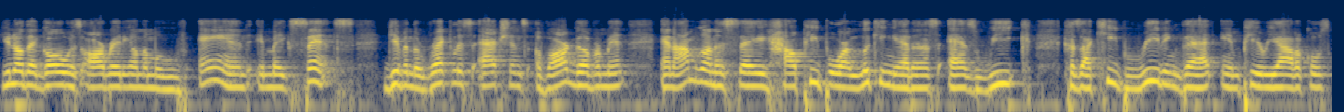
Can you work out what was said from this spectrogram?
you know that gold is already on the move and it makes sense given the reckless actions of our government. And I'm going to say how people are looking at us as weak because I keep reading that in periodicals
